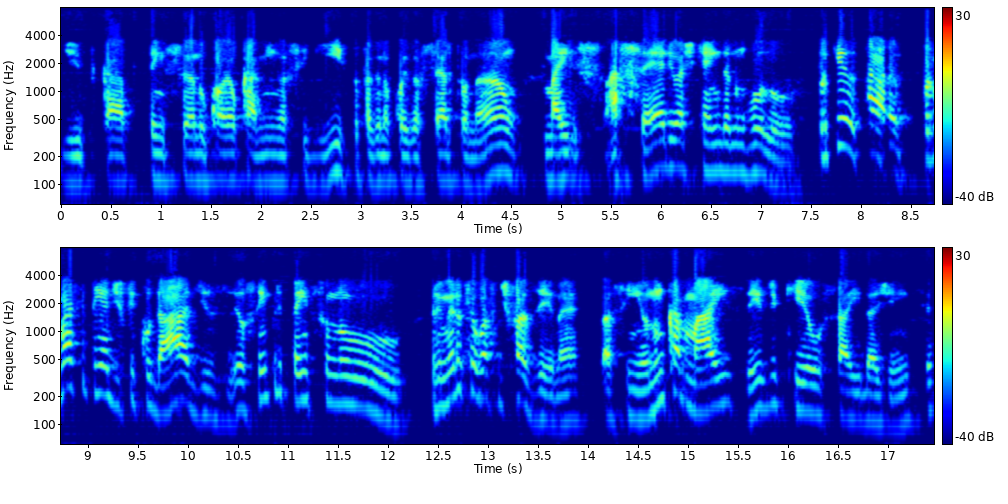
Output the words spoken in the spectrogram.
de ficar pensando qual é o caminho a seguir, se estou fazendo a coisa certa ou não, mas a sério acho que ainda não rolou. Porque, cara, por mais que tenha dificuldades, eu sempre penso no. Primeiro que eu gosto de fazer, né? Assim, eu nunca mais, desde que eu saí da agência,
